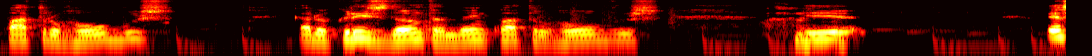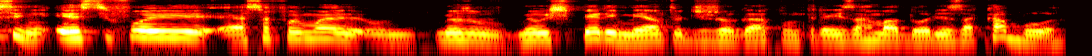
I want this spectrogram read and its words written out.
quatro roubos. Cara, o Chris Dunn também, quatro roubos. E assim, esse foi, essa foi uma, o meu, meu experimento de jogar com três armadores acabou.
